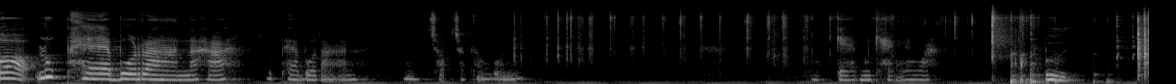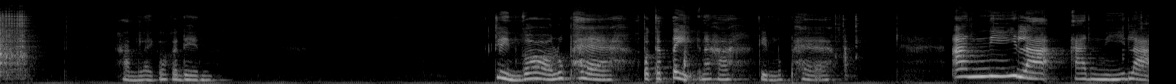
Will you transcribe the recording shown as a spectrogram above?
ก็ลูกแพรโบราณนะคะ ลูกแพรโบราณเฉาะจากข้างบนนี่แกนมันแข็งยังวะเบื่ยหันอะไรก็กระเด็น กลิ่นก็ลูกแพรปกตินะคะ กลิ่นลูกแพรอันนี้ละ อันนี้ละ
